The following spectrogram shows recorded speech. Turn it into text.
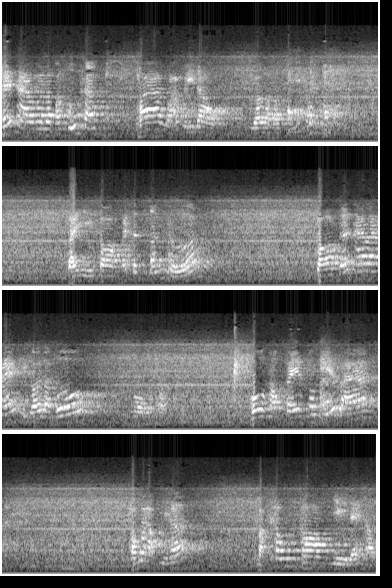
thế nào gọi là bậc hữu học ba quả vị đầu, gọi là bậc hữu học tại vì còn phải tinh tấn nữa. Còn đến a la hán thì gọi là vô vô học. Vô học đây có nghĩa là không có học gì hết, mà không còn gì để học.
